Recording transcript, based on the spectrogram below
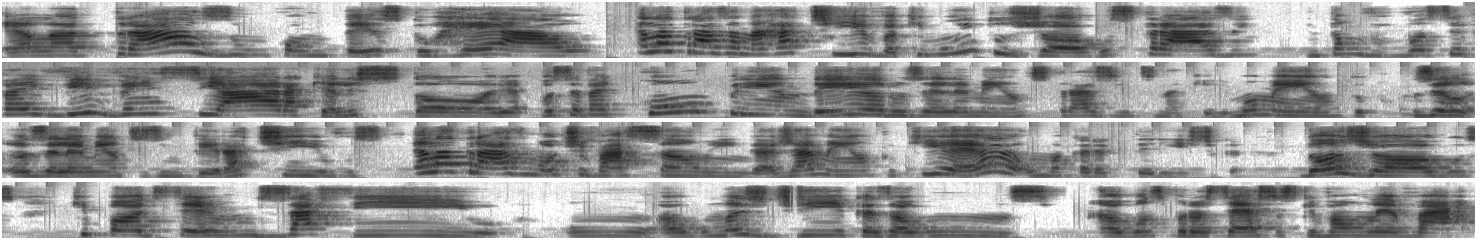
ela traz um contexto real, ela traz a narrativa que muitos jogos trazem, então você vai vivenciar aquela história, você vai compreender os elementos trazidos naquele momento, os, os, elementos interativos. Ela traz motivação e engajamento, que é uma característica dos jogos, que pode ser um desafio, um, algumas dicas, alguns alguns processos que vão levar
